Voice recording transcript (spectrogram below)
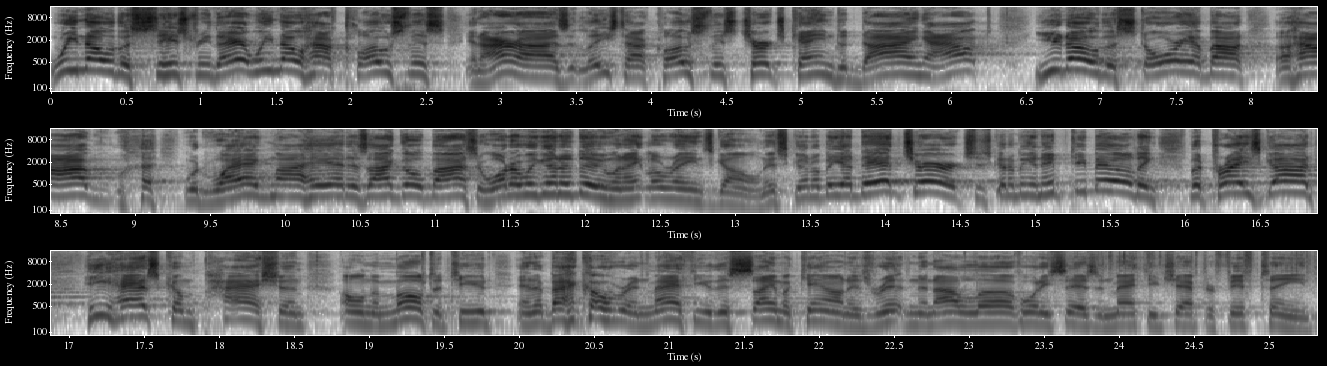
We know the history there. We know how close this, in our eyes at least, how close this church came to dying out. You know the story about uh, how I would wag my head as I go by and say, What are we going to do when Aunt Lorene's gone? It's going to be a dead church. It's going to be an empty building. But praise God, He has compassion on the multitude. And back over in Matthew, this same account is written, and I love what He says in Matthew chapter 15.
